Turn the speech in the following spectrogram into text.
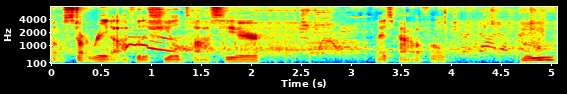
I'll start right off with a shield toss here. Nice powerful move,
